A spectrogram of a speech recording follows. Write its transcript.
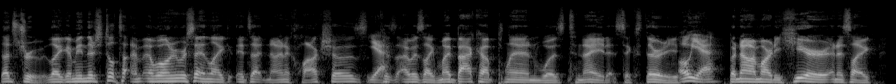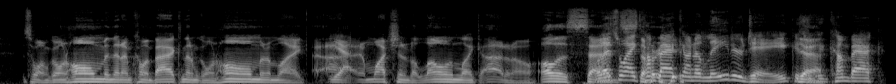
That's true. Like, I mean, there's still time. And when we were saying like it's at nine o'clock shows, Yeah. because I was like, my backup plan was tonight at six thirty. Oh, yeah. But now I'm already here, and it's like, so I'm going home, and then I'm coming back, and then I'm going home, and I'm like, ah, Yeah. I'm watching it alone. Like, I don't know, all this sad. Well, that's why I come back on a later day because Yeah. you could come back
